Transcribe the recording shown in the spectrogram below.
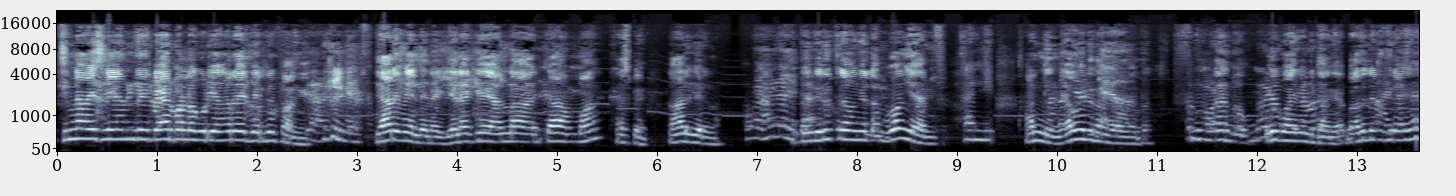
சின்ன வயசுல இருந்து கேர் பண்ணக்கூடிய நிறைய பேர் இருப்பாங்க யாருமே இல்லை. எனக்கு எனக்கு அண்ணா அக்கா அம்மா ஹஸ்பண்ட் நாலு பேர் தான் இங்க இருக்கிறவங்க எல்லாம் போங்க யாரு? அண்ணி. அவங்க இருக்காங்க வந்துட்டாங்க இப்ப அதுல இருக்கிறாங்க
